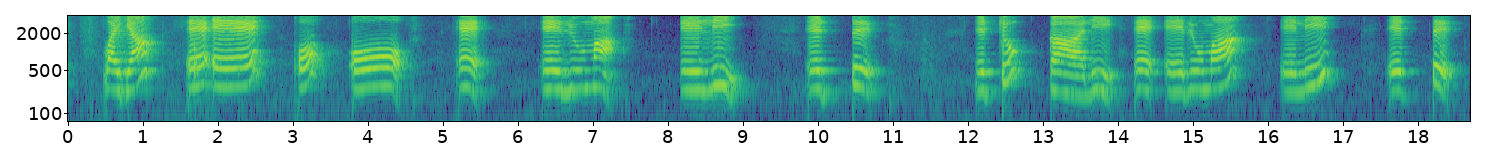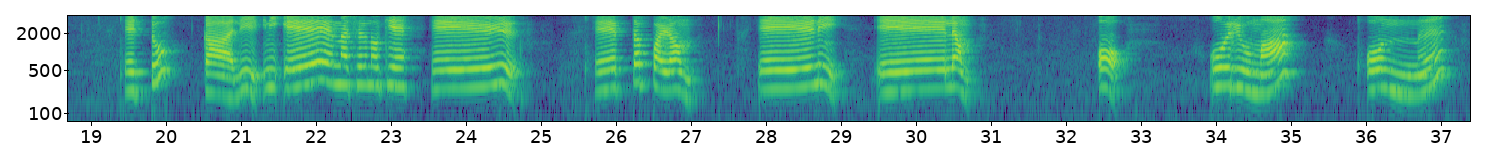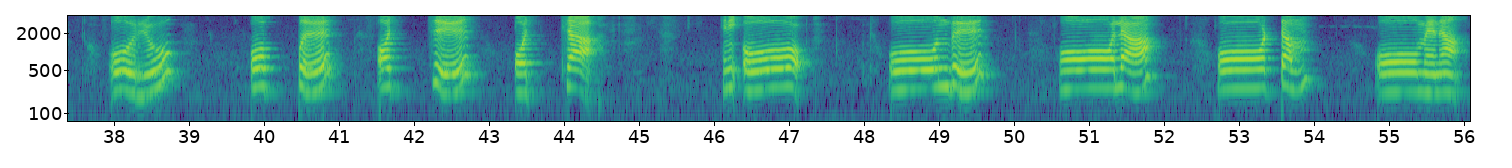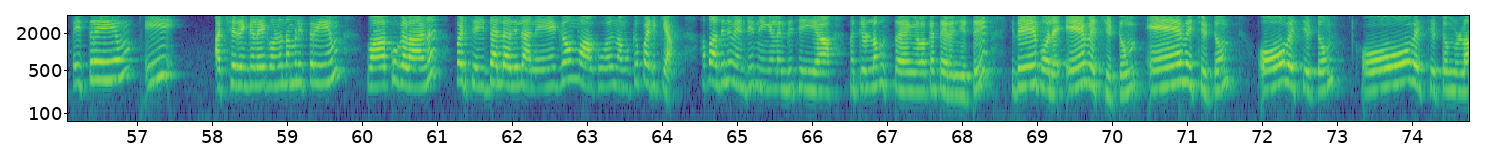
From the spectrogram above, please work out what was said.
വായിക്കാം. എ എ ഓ ഓ. എ. എരുമ എലി എട്ട് എട്ടു കാലി എ എരുമ എലി എട്ട് എട്ടു കാലി. ഇനി ഏ എന്ന അക്ഷരം നോക്കിയേ. ഏഴ് ഏത്തപ്പഴം ഏണി ഏലം ഓ ഒരുമ ഒന്ന് ഒരു ഒപ്പ് ഒച്ച് ഒച്ച. ഇനി ഓ ഓന്ത് ഓല ഓട്ടം ഓമന. ഇത്രയും ഈ അക്ഷരങ്ങളെ കൊണ്ട് നമ്മൾ ഇത്രയും വാക്കുകളാണ് പഠിച്ചത്. ഇതല്ല അതിൽ അനേകം വാക്കുകൾ നമുക്ക് പഠിക്കാം. അപ്പോൾ അതിനു വേണ്ടി നിങ്ങൾ എന്ത് ചെയ്യുക? മറ്റുള്ള പുസ്തകങ്ങളൊക്കെ തിരഞ്ഞിട്ട് ഇതേപോലെ എ വെച്ചിട്ടും എ വെച്ചിട്ടും ഓ വെച്ചിട്ടും ഓ വെച്ചിട്ടുമുള്ള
